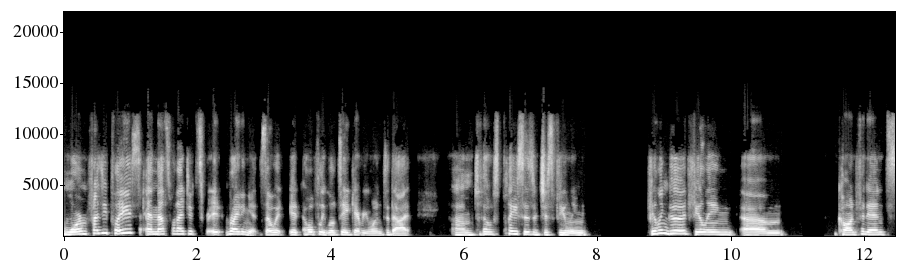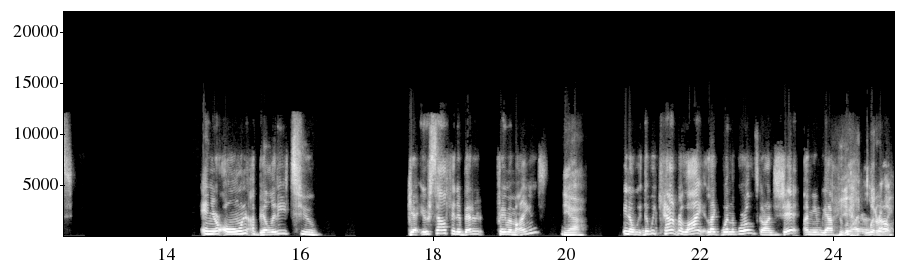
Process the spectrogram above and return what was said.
warm fuzzy place and that's what i did writing it so it it hopefully will take everyone to that um to those places of just feeling feeling good, feeling um, confident in your own ability to get yourself in a better frame of mind. Yeah. You know, that we can't rely, like when the world's gone to shit, I mean, we have to rely yeah, literally.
